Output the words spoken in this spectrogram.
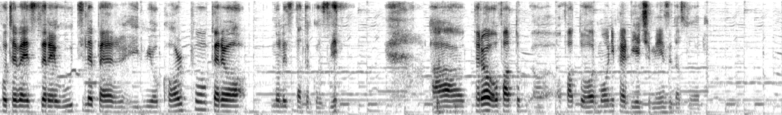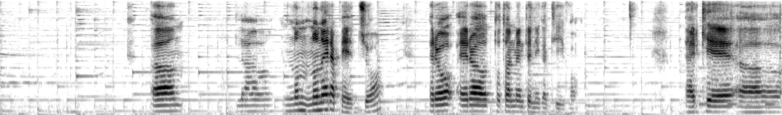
poteva essere utile per il mio corpo, però non è stato così. Uh, però ho fatto, uh, ho fatto ormoni per dieci mesi da sola. Um, la, non, non, era peggio, però era totalmente negativo. Perché uh,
